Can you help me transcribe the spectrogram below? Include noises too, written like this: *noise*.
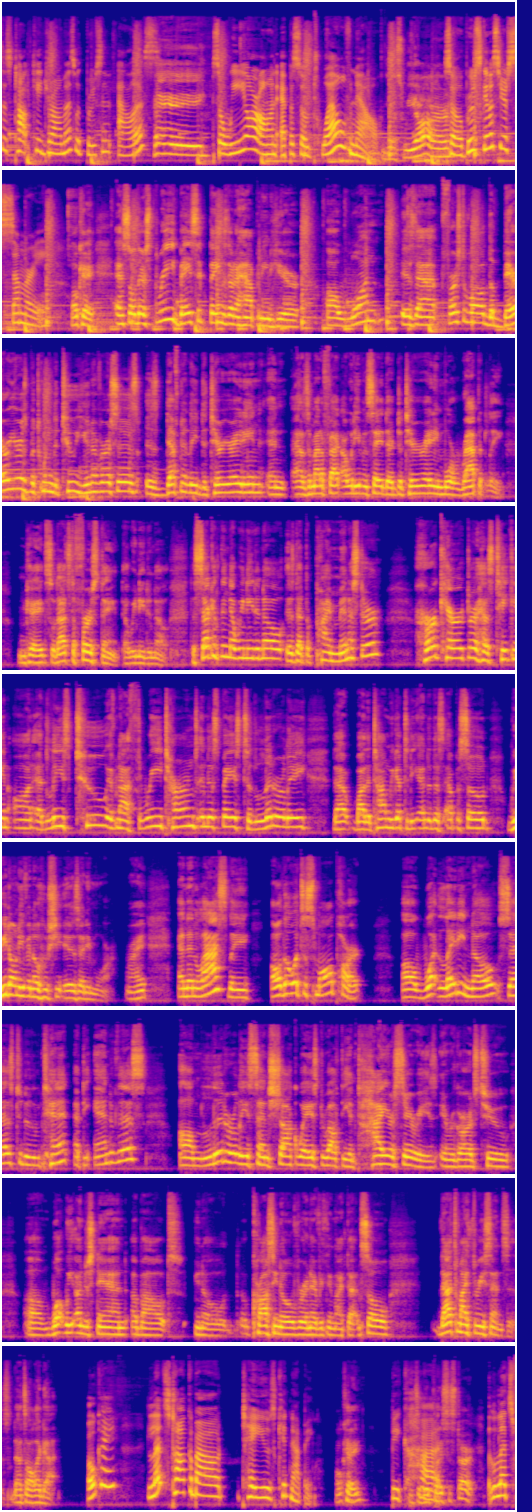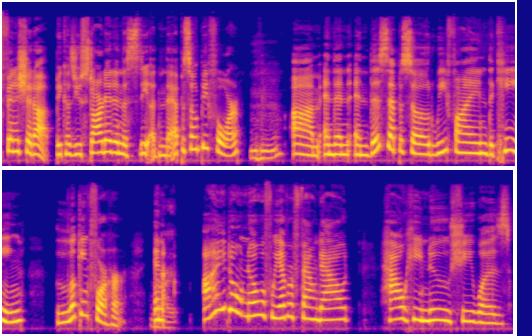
This is Top K Dramas with Bruce and Alice. Hey. So we are on episode 12 now. Yes, we are. So Bruce, give us your summary. Okay, and so there's three basic things that are happening here. Uh, one is that first of all, the barriers between the two universes is definitely deteriorating, and as a matter of fact, I would even say they're deteriorating more rapidly. Okay, so that's the first thing that we need to know. The second thing that we need to know is that the prime minister, her character has taken on at least two, if not three turns in this space to literally that by the time we get to the end of this episode, we don't even know who she is anymore. Right. And then lastly, although it's a small part, uh, what Lady Noh says to the lieutenant at the end of this um, literally sends shockwaves throughout the entire series in regards to um, what we understand about, you know, crossing over and everything like that. And so that's my three sentences. That's all I got. Okay. Let's talk about Taeyul's kidnapping. Okay. Because That's a good place to start. let's finish it up because you started in the in the episode before, Mm-hmm. um, and then in this episode we find the king looking for her. And right. I don't know if we ever found out how he knew she was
